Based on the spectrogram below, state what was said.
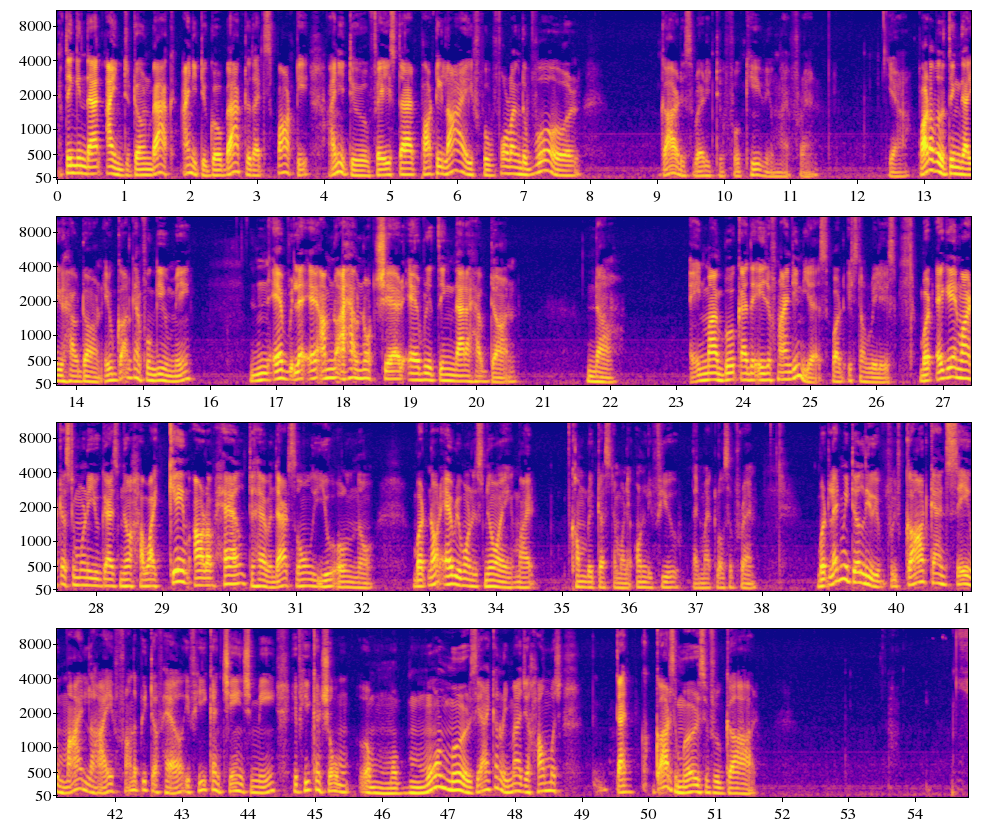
thinking that I need to turn back. I need to go back to that party. I need to face that party life following the world. God is ready to forgive you, my friend. Yeah, part of the thing that you have done, if God can forgive me, every eh, I'm I have not shared everything that I have done. No, in my book at the age of 19 yes but it's not released. But again my testimony you guys know how i came out of hell to heaven. That's all you all know. But not everyone is knowing my complete testimony only few than my closer friend. But let me tell you if, if god can save my life from the pit of hell if he can change me if he can show um, more mercy i can imagine how much that god's merciful god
